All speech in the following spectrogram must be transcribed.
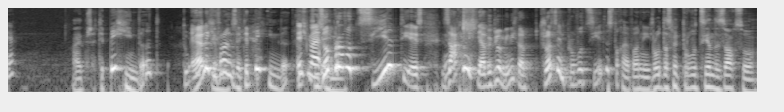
Ja. Halt. Seid ihr behindert? Ehrliche Frage, seid ihr behindert? Ich mein- Wieso provoziert ihr es? Sag nicht, ja, wir glauben nicht dran. Trotzdem provoziert es doch einfach nicht. Bro, das mit Provozieren, das ist auch so.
